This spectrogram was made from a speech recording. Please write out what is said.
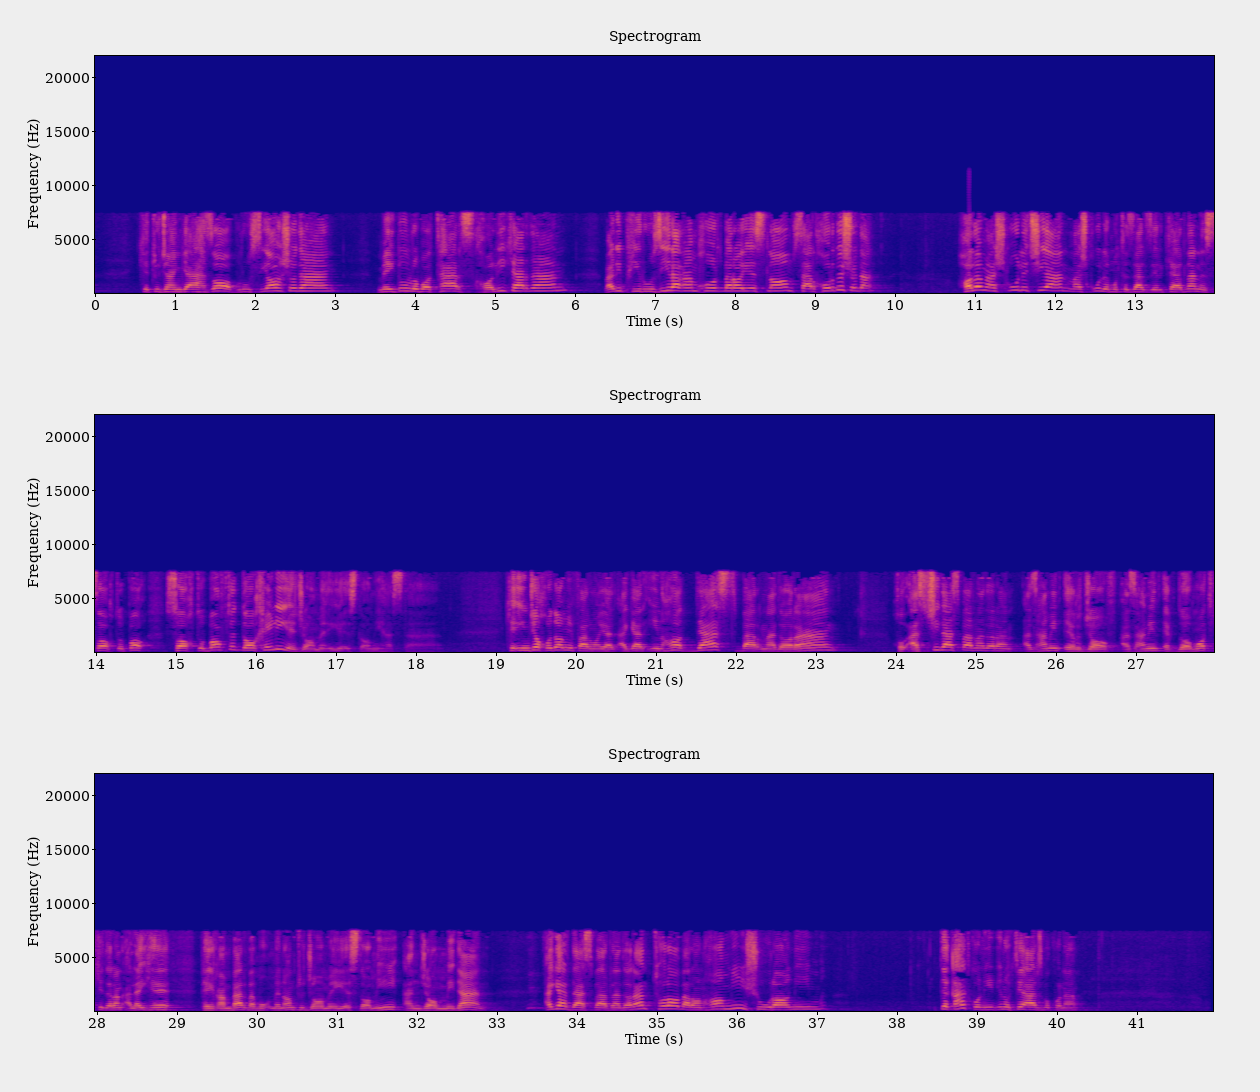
که تو جنگ احزاب روسیاه شدن میدون رو با ترس خالی کردن ولی پیروزی رقم خورد برای اسلام سرخورده شدن حالا مشغول چی؟ مشغول متزلزل کردن ساخت و, ساخت و بافت داخلی جامعه اسلامی هستند که اینجا خدا میفرماید اگر اینها دست بر ندارن خب از چی دست بر ندارن؟ از همین ارجاف از همین اقداماتی که دارن علیه پیغمبر و مؤمنان تو جامعه اسلامی انجام میدن. اگر دست بر ندارن تو را بر آنها میشورانیم. دقت کنید این نکته عرض بکنم.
